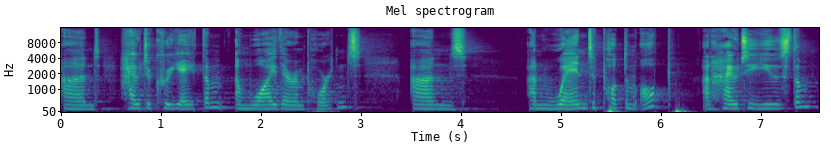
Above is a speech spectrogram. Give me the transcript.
and how to create them and why they're important and and when to put them up and how to use them.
